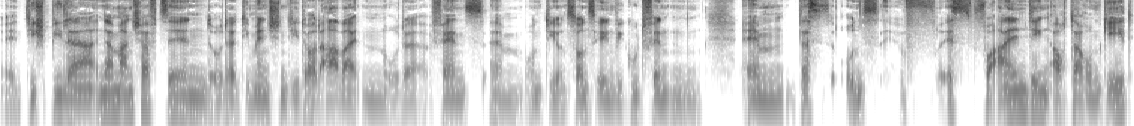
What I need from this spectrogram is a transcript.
die Spieler in der Mannschaft sind oder die Menschen, die dort arbeiten oder Fans ähm, und die uns sonst irgendwie gut finden, ähm, dass uns es vor allen Dingen auch darum geht,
